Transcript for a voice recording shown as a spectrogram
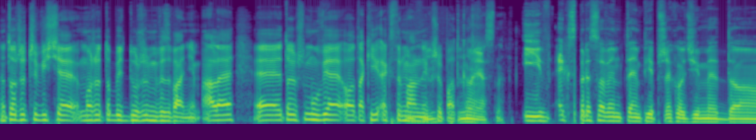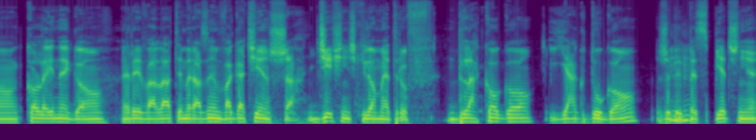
no to rzeczywiście może to być dużym wyzwaniem, ale e, to już mówię o takich ekstremalnych mhm. przypadkach. No jasne. I w ekspresowym tempie przechodzimy do kolejnego rywala, tym razem waga cięższa, 10 kilometrów. Dla kogo, jak długo żeby mhm. bezpiecznie,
